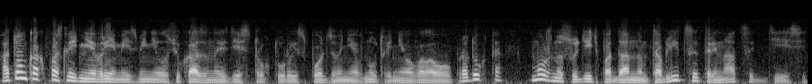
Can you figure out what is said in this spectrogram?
О том, как в последнее время изменилась указанная здесь структура использования внутреннего валового продукта, можно судить по данным таблицы 13.10.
